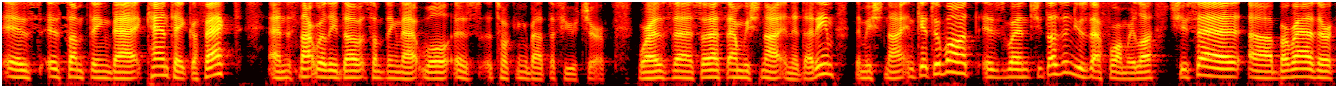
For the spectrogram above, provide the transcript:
is, is something that can take effect and it's not really something that will is talking about the future. Whereas, uh, so that's our Mishnah in Nedarim. The Mishnah in Ketubot is when she doesn't use that formula. She said, uh, but rather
